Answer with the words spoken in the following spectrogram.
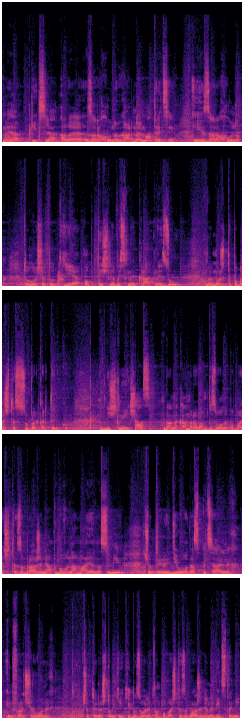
мегапікселя, але за рахунок гарної матриці і за рахунок того, що тут є оптичний восьмикратний зум, ви можете побачити супер картинку. В нічний час дана камера вам дозволить побачити зображення, бо вона має на собі 4 діода спеціальних інфрачервоних, 4 штуки, які дозволять вам побачити зображення на відстані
